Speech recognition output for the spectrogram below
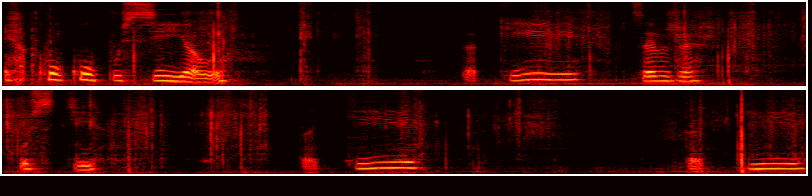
яку купу сіяли. Такі, це вже пусті. Такі, такі.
